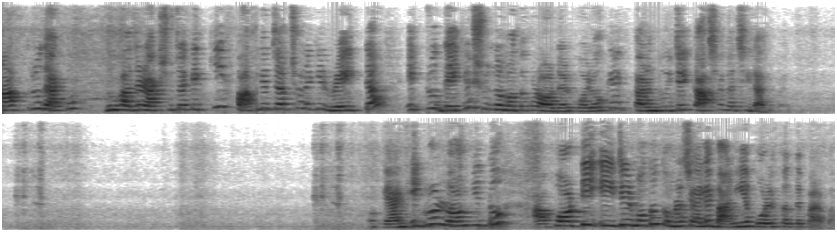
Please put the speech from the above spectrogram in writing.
মাত্র দেখো দু হাজার একশো টাকা কি নাকি একটু দেখে সুন্দর মতো করে অর্ডার ওকে কারণ দুইটাই কাছাকাছি লাগবে। ওকে এগুলোর লং কিন্তু এইট মতো তোমরা চাইলে বানিয়ে পরে ফেলতে পারবা।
